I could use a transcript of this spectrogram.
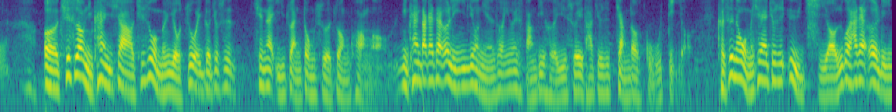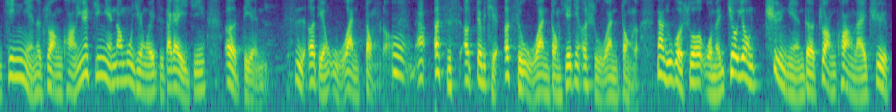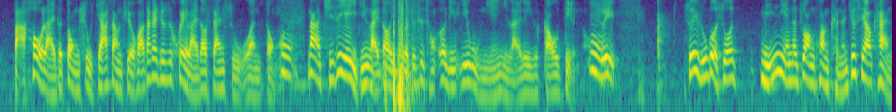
呃，其实哦，你看一下，其实我们有做一个，就是现在移转动数的状况哦。你看，大概在二零一六年的时候，因为是房地合一，所以它就是降到谷底哦。可是呢，我们现在就是预期哦，如果它在二零今年的状况，因为今年到目前为止大概已经二点。四二点五万栋了，嗯，那二十四哦，对不起，二十五万栋，接近二十五万栋了。那如果说我们就用去年的状况来去把后来的栋数加上去的话，大概就是会来到三十五万栋哦。嗯，那其实也已经来到一个就是从二零一五年以来的一个高点哦。嗯，所以，所以如果说明年的状况，可能就是要看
